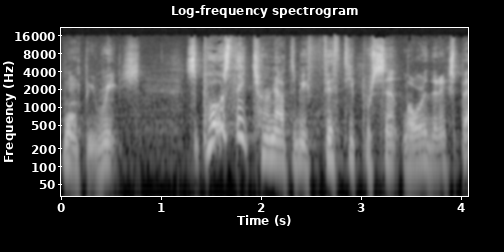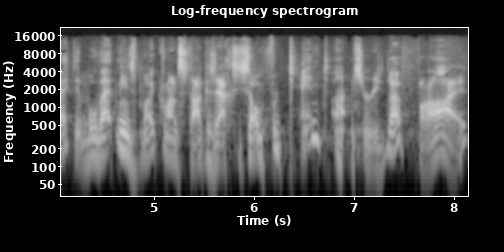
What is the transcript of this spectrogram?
won't be reached. Suppose they turn out to be 50% lower than expected. Well, that means Micron stock is actually selling for 10 times earnings, not five.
